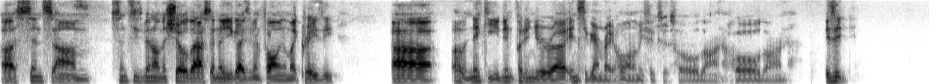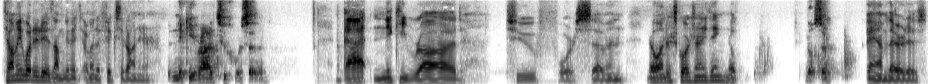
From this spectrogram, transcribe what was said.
Uh, since um since he's been on the show last, I know you guys have been following him like crazy. Uh oh, Nicky, you didn't put in your uh, Instagram right. Hold on, let me fix this. Hold on, hold on. Is it? Tell me what it is. I'm gonna I'm gonna fix it on here. Nicky Rod two four seven. At Nicky Rod two four seven. No underscores or anything? Nope. No, sir. Bam, there it is.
